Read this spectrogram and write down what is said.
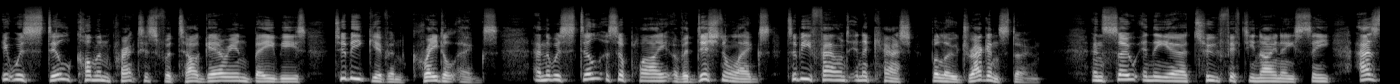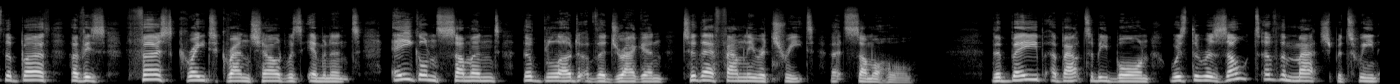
It was still common practice for Targaryen babies to be given cradle eggs, and there was still a supply of additional eggs to be found in a cache below Dragonstone. And so, in the year 259 AC, as the birth of his first great grandchild was imminent, Aegon summoned the blood of the dragon to their family retreat at Summerhall. The babe about to be born was the result of the match between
